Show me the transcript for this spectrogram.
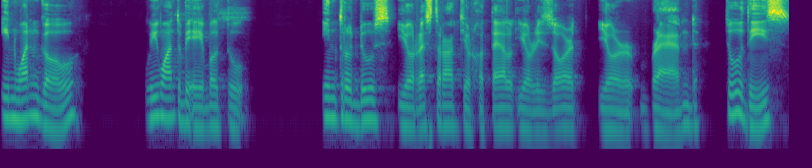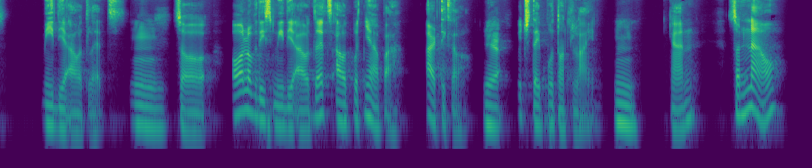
in one go, we want to be able to introduce your restaurant, your hotel, your resort, your brand to these media outlets. Hmm. So all of these media outlets, outputnya apa? Article, Yeah. which they put online. Hmm. Kan? So now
